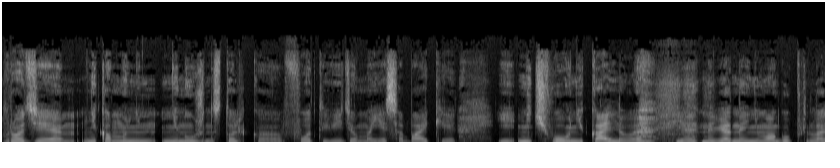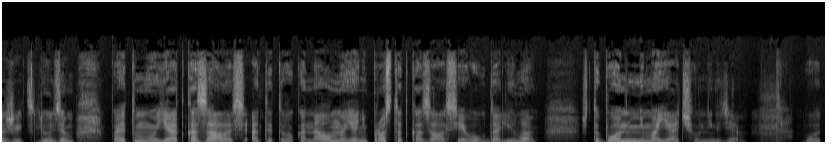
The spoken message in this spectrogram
вроде никому не, не нужно столько фото и видео моей собаки, и ничего уникального я, наверное, не могу предложить людям, поэтому я отказалась от этого канала, но я не просто отказалась, я его удалила, чтобы он не маячил нигде. Вот.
